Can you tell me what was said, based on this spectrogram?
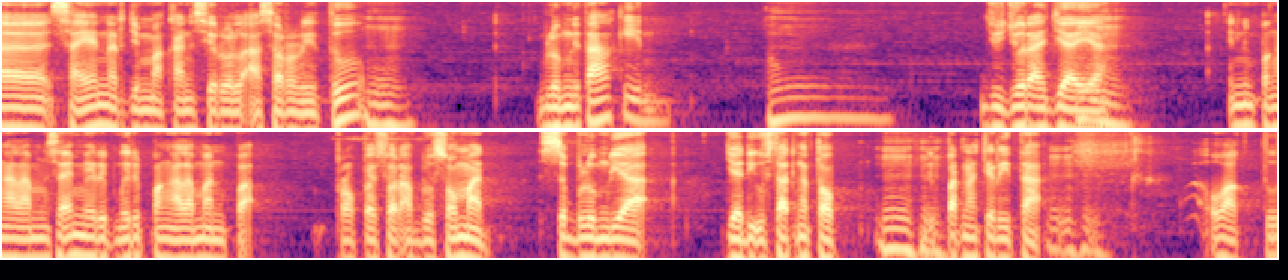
eh, saya nerjemahkan Sirul Asror itu belum ditalkin. Jujur aja ya. Ini pengalaman saya mirip-mirip pengalaman Pak Profesor Abdul Somad sebelum dia jadi Ustadz ngetop. Dia pernah cerita. Waktu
